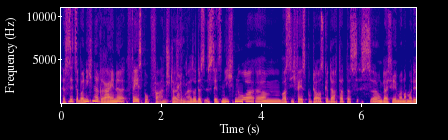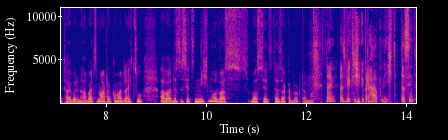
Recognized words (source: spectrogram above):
das ist jetzt aber nicht eine reine Facebook-Veranstaltung. Also das ist jetzt nicht nur, ähm, was sich Facebook da ausgedacht hat, das ist, äh, und gleich reden wir nochmal Detail über den Arbeitsmarkt, da kommen wir gleich zu, aber das ist jetzt nicht nur was, was jetzt der Zuckerberg da macht. Nein, also wirklich überhaupt nicht. Da sind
